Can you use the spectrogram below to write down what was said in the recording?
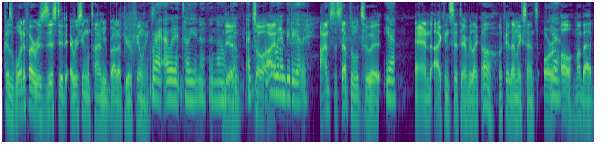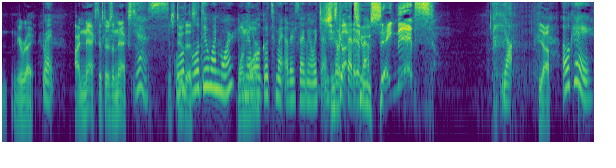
Because what if I resisted every single time you brought up your feelings? right, I wouldn't tell you nothing. I don't Yeah. think. I, So we I- wouldn't be together. I'm susceptible to it, Yeah, and I can sit there and be like, "Oh, okay, that makes sense," or Yeah. "Oh, my bad, you're right." right. All right, next, if there's a next, Yes. Let's do we'll, this. We'll do one more. One and then more? we'll go to my other segment, which I'm she's so got excited two about. segments. Yeah. Yep. Okay.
